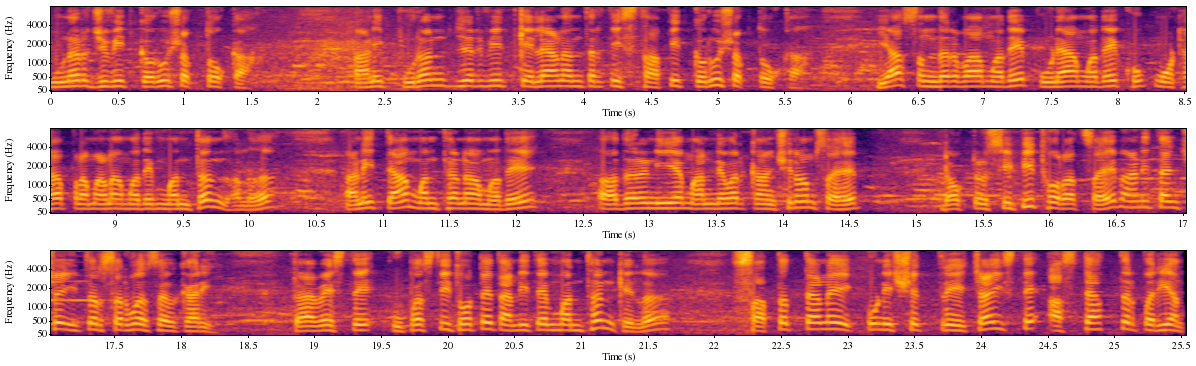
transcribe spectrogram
पुनर्जीवित करू शकतो का? आणि पुनर्जीवित केल्यानंतर ती स्थापित करू शकतो का? या संदर्भामध्ये पुण्यामध्ये खूप मोठ्या प्रमाणामध्ये मंथन झालं आणि त्या मंथनामध्ये आदरणीय मान्यवर Kanshiram Saheb doctor C P Thorat Saheb आणि त्यांचे इतर सर्व सहकारी त्यावेळेस ते उपस्थित होते. त्यांनी ते मंथन केलं. सातत्याने एकोणीसशे त्रेचाळीस ते अष्ट्याहत्तरपर्यंत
